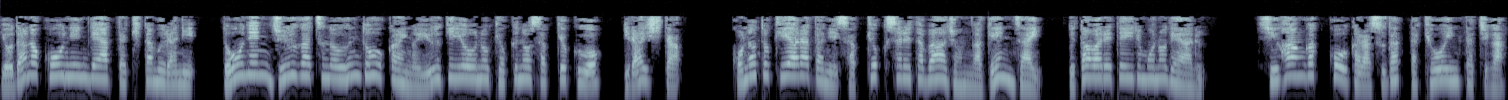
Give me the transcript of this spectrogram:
与田の公認であった北村に、同年10月の運動会の遊戯用の曲の作曲を依頼した。この時新たに作曲されたバージョンが現在、歌われているものである。師範学校から巣立った教員たちが、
